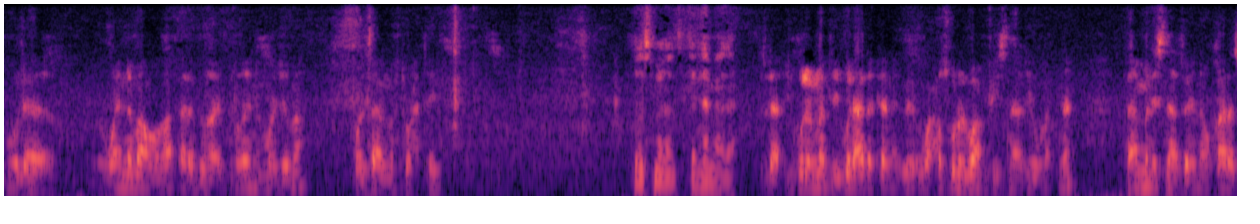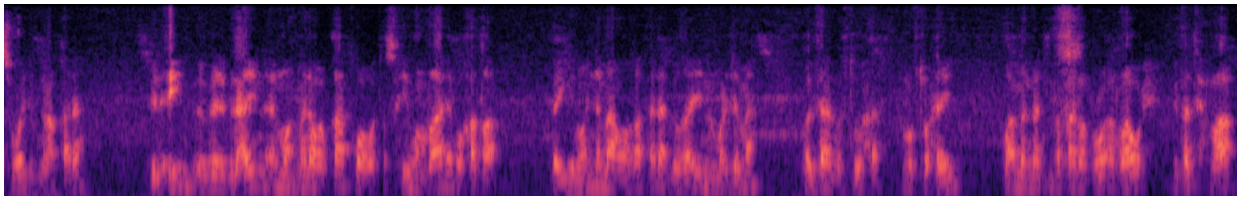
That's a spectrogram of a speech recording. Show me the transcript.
يقول وإنما هو غفلة بالغ- بالغين المعجمة والتاء المفتوحتين بس ما نتكلم على. لا يقول المتن يقول هذا كان وحصول الوهم في إسناده ومتنه. فأما الإسناد فإنه قال سويد بن عقله بالعين بالعين المهملة والقاف وهو تصحيح ظاهر وخطأ بين وإنما هو غفلة بالغين المعجمة والفاء المفتوحه المفتوحين. وأما المتن فقال الرو- الروح بفتح الراء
